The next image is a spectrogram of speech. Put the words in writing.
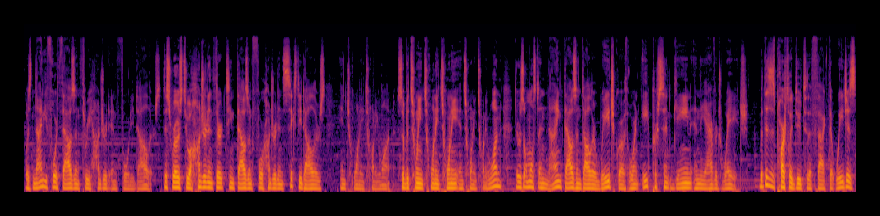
was $94,340. This rose to $113,460 in 2021. So between 2020 and 2021, there was almost a $9,000 wage growth or an 8% gain in the average wage but this is partially due to the fact that wages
